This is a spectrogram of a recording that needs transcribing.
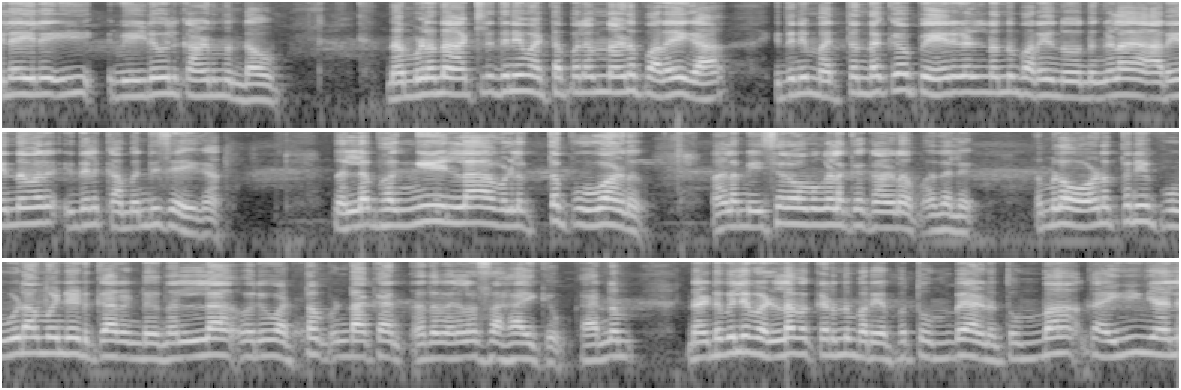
ഇലയിൽ ഈ വീഡിയോയിൽ കാണുന്നുണ്ടാവും. നമ്മുടെ നാട്ടിൽ ഇതിന് വട്ടപ്പലം എന്നാണ് പറയുക. ഇതിന് മറ്റെന്തൊക്കെയോ പേരുകളുണ്ടെന്ന് പറയുന്നു. നിങ്ങൾ അറിയുന്നവർ ഇതിൽ കമന്റ് ചെയ്യുക. നല്ല ഭംഗിയുള്ള വെളുത്ത പൂവാണ്. നല്ല മീശരോമങ്ങളൊക്കെ കാണാം അതിൽ. നമ്മൾ ഓണത്തിന് പൂടാൻ വേണ്ടി എടുക്കാറുണ്ട്. നല്ല ഒരു വട്ടം ഉണ്ടാക്കാൻ അത് വളരെ സഹായിക്കും. കാരണം നടുവിൽ വെള്ളം വെക്കണം എന്ന് പറയും. അപ്പോൾ തുമ്പയാണ്. തുമ്പ കഴിഞ്ഞ് കഴിഞ്ഞാൽ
